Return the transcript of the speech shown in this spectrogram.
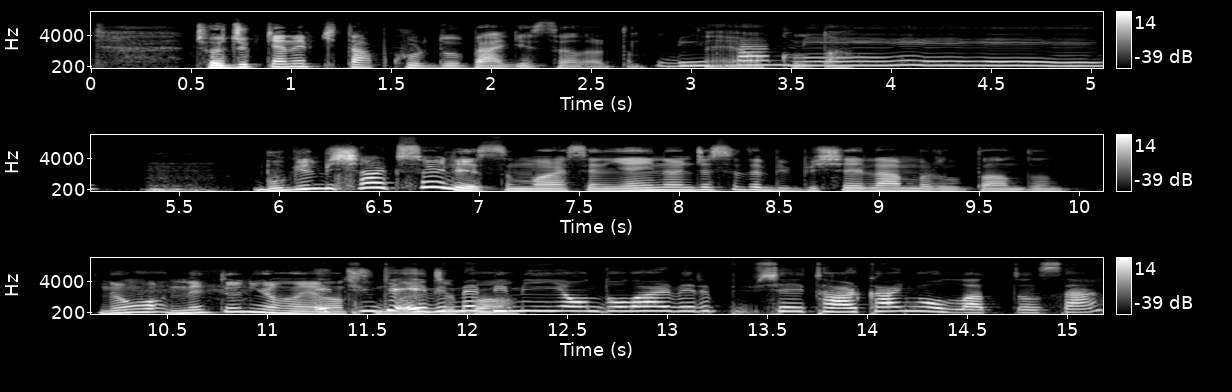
Çocukken hep kitap kurduğu belgesi alırdım. e, Bilmem okulda. mi? Bugün bir şarkı söyleyesin var senin. Yayın öncesi de bir, bir şeyler mırıldandın. Ne o ne dönüyor E hayatında çünkü acaba? evime bir milyon dolar verip şey Tarkan yollattın sen.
